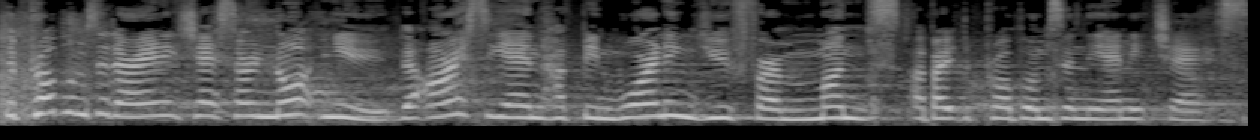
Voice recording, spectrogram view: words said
The problems at our NHS are not new. The RCN have been warning you for months about the problems in the NHS.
